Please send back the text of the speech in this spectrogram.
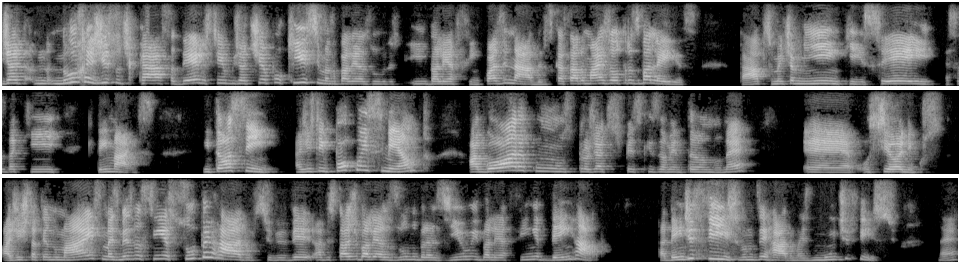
já no registro de caça deles tinha, já tinha pouquíssimas baleias azuis e baleia fim, quase nada, eles caçaram mais outras baleias, tá, principalmente a mink, sei, essa daqui, que tem mais. Então, assim, a gente tem pouco conhecimento. Agora, com os projetos de pesquisa aumentando, né? É, oceânicos, a gente está tendo mais, mas mesmo assim é super raro se viver avistagem de baleia azul no Brasil e baleia fim é bem raro. Tá bem difícil, vamos dizer raro, mas muito difícil, né?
